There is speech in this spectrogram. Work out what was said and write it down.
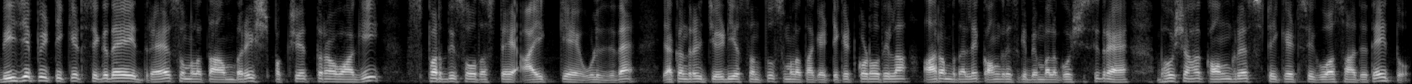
ಬಿಜೆಪಿ ಟಿಕೆಟ್ ಸಿಗದೇ ಇದ್ದರೆ ಸುಮಲತಾ ಅಂಬರೀಷ್ ಪಕ್ಷೇತರವಾಗಿ ಸ್ಪರ್ಧಿಸೋದಷ್ಟೇ ಆಯ್ಕೆ ಉಳಿದಿದೆ. ಯಾಕಂದರೆ ಜೆ ಡಿ ಎಸ್ ಅಂತೂ ಸುಮಲತಾಗೆ ಟಿಕೆಟ್ ಕೊಡೋದಿಲ್ಲ. ಆರಂಭದಲ್ಲೇ ಕಾಂಗ್ರೆಸ್ಗೆ ಬೆಂಬಲ ಘೋಷಿಸಿದರೆ ಬಹುಶಃ ಕಾಂಗ್ರೆಸ್ ಟಿಕೆಟ್ ಸಿಗುವ ಸಾಧ್ಯತೆ ಇತ್ತು.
